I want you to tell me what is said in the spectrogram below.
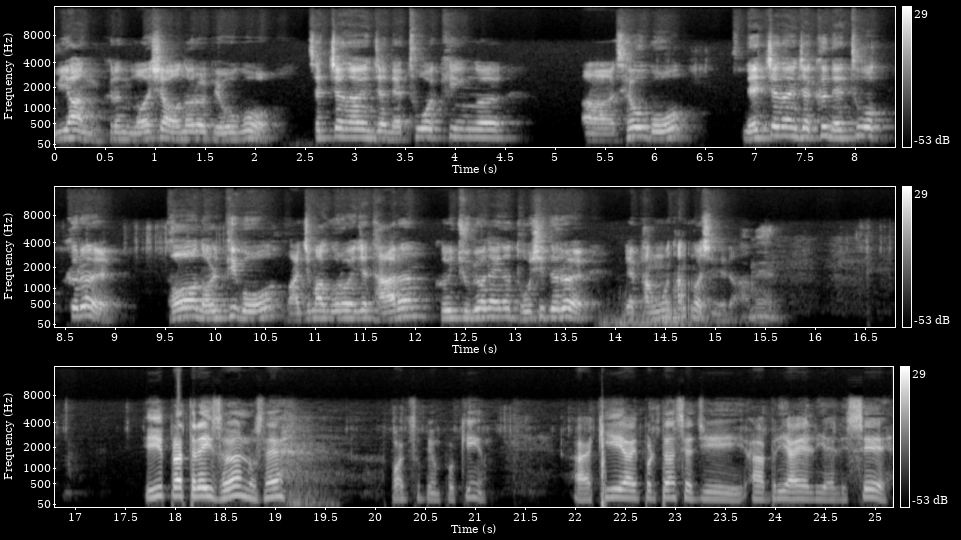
위한 그런 러시아 언어를 배우고 셋째는 이제 네트워킹을 아, 세우고 넷째는 이제 그 네트워크를 더 넓히고 마지막으로 이제 다른 그 주변에 있는 도시들을 이제 방문하는 것입니다. 아멘. E para três anos, né? Pode subir um pouquinho. Aqui a importância de abrir a LLC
